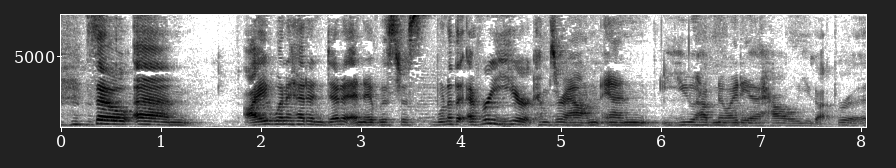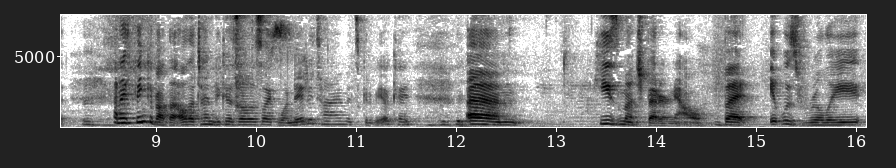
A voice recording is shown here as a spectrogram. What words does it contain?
so um, I went ahead and did it, and it was just one of the every year it comes around, and you have no idea how you got through it. And I think about that all the time because I was like, one day at a time, it's gonna be okay. um, he's much better now, but it was really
